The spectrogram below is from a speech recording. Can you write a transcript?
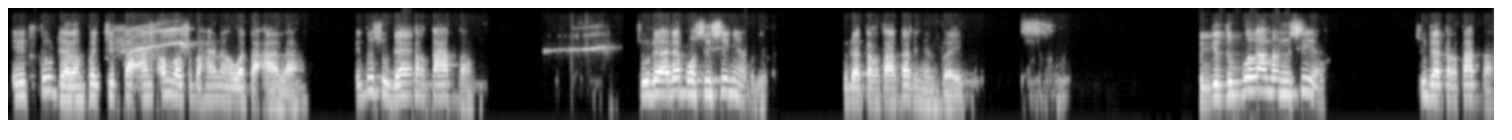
itu dalam penciptaan Allah Subhanahu wa taala itu sudah tertata. Sudah ada posisinya. Sudah tertata dengan baik. Begitu pula manusia sudah tertata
